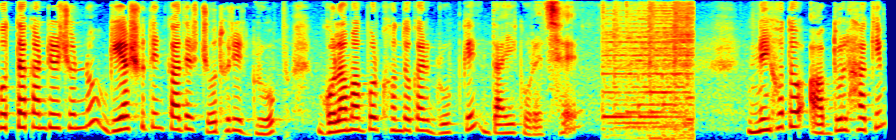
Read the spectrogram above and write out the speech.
হত্যাকাণ্ডের জন্য গিয়াসুদ্দিন কাদের চৌধুরীর গ্রুপ, গোলাম আকবর খন্দকার গ্রুপকে দায়ী করেছে। নিহত আব্দুল হাকিম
